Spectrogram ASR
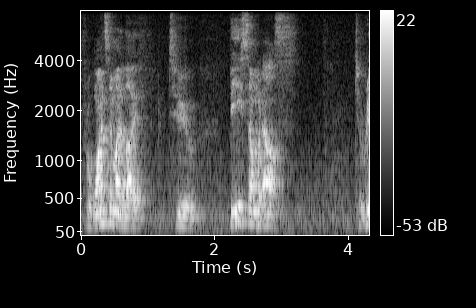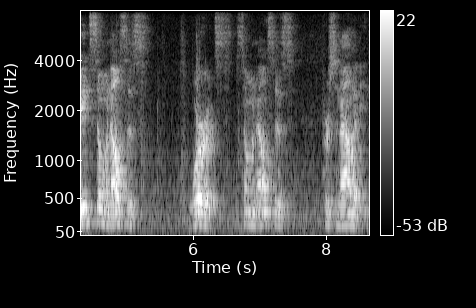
for once in my life, to be someone else, to read someone else's words, someone else's personality,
